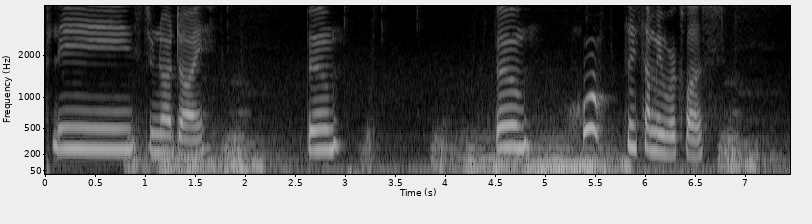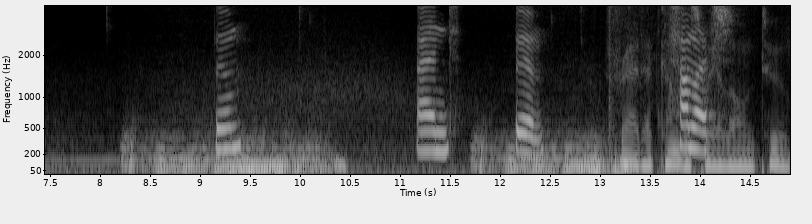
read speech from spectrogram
Please do not die. Boom. Boom. Whew. Please tell me we're close. Boom. And boom. Fred had come How this much? way alone, too.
